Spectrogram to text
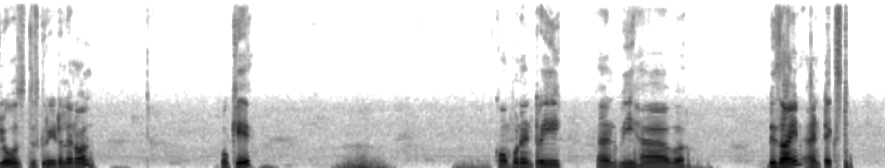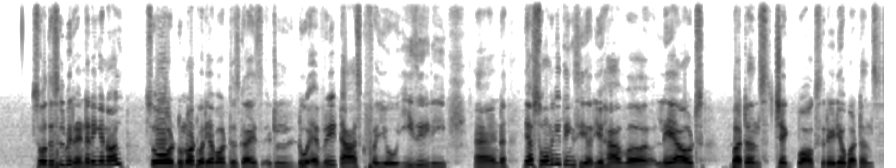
close this Gradle and all. Okay. component tree and we have uh, design and text so this will be rendering and all. So do not worry about this guys. It will do every task for you easily. And you have so many things here. You have uh, layouts buttons checkbox radio buttons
